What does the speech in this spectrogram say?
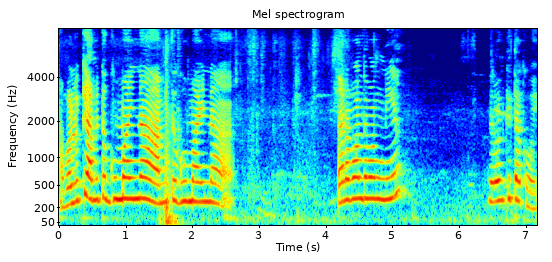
আর বলবে কি আমি তো ঘুমাই না আমি তো ঘুমাই না। তারা বল দেবাং নীল। দেবাং কি তা কই?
